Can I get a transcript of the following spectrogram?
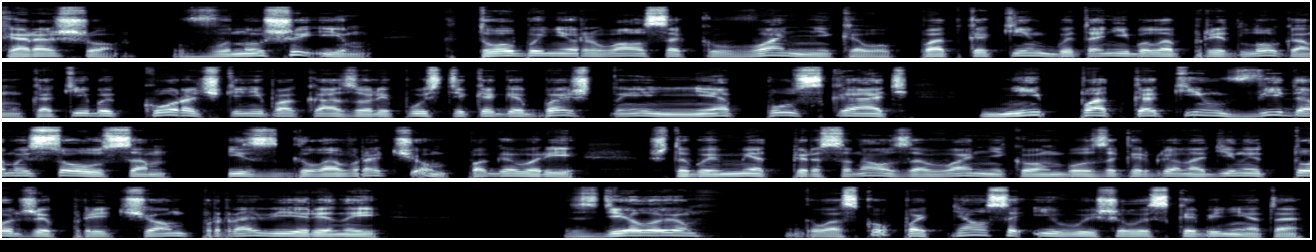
«Хорошо. Внуши им. Кто бы ни рвался к Ванникову, под каким бы то ни было предлогом, какие бы корочки ни показывали, пусть и КГБшные, не пускать. Ни под каким видом и соусом. И с главврачом поговори, чтобы медперсонал за Ванниковым был закреплен один и тот же, причем проверенный». «Сделаю», Глазко поднялся и вышел из кабинета.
